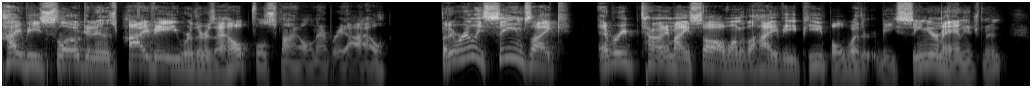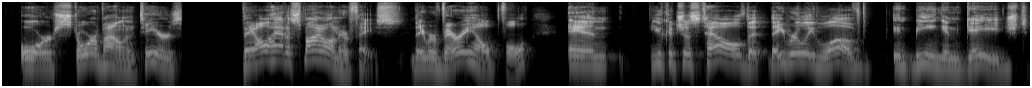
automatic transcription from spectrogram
Hy-Vee's slogan is Hy-Vee, where there's a helpful smile in every aisle. But it really seems like every time I saw one of the Hy-Vee people, whether it be senior management or store volunteers, they all had a smile on their face. They were very helpful. And you could just tell that they really loved in being engaged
